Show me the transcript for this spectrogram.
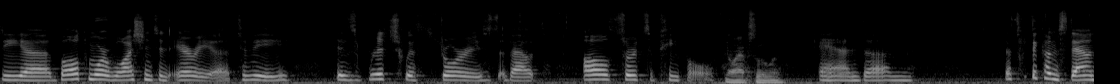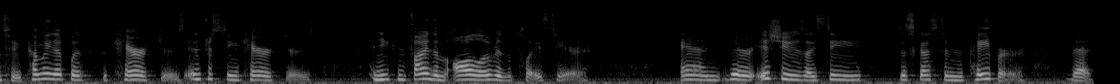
the uh, Baltimore, Washington area, to me, is rich with stories about all sorts of people. No, absolutely. And um, that's what it comes down to, coming up with the characters, interesting characters. And you can find them all over the place here. And there are issues I see discussed in the paper that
